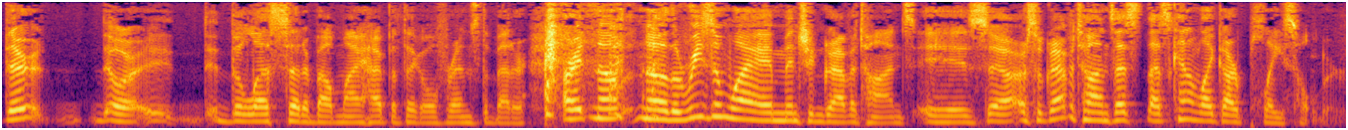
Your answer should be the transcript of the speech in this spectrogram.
There, or the less said about my hypothetical friends, the better. All right, no, no. The reason why I mentioned gravitons is uh, so gravitons. That's that's kind of like our placeholder.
